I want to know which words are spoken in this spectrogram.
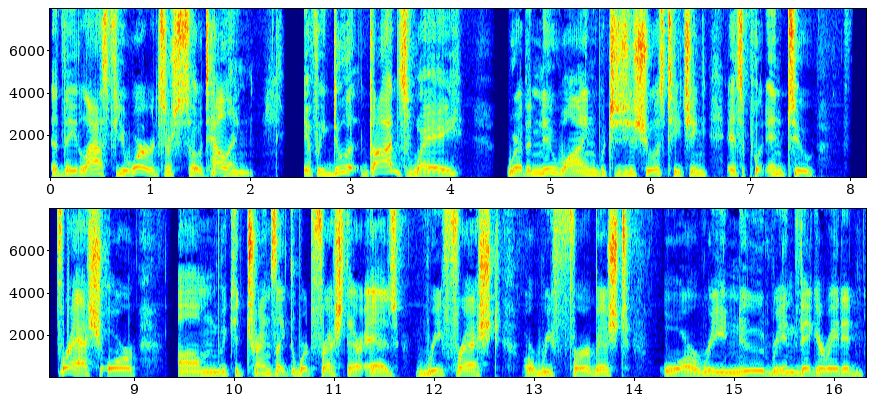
the last few words are so telling. If we do it God's way, where the new wine, which is Yeshua's teaching, is put into fresh, or um, we could translate the word fresh there as refreshed or refurbished or renewed, reinvigorated.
